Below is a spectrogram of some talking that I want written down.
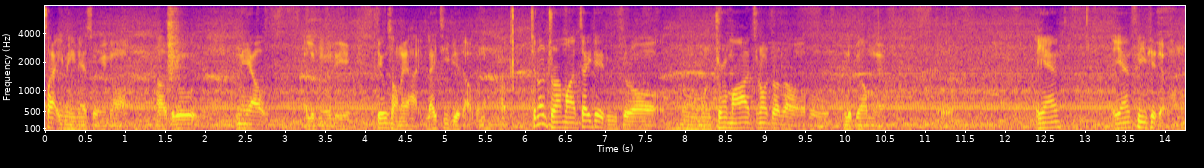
side အနေနဲ့ဆိုရင်တော့အာသူတို့နှစ်ယောက်အဲ့လိုမျိုးလေးပြုံးဆောင်တဲ့ဟာလိုက်ကြည့်ပြတာပေါ့နော်ဟုတ်ကျွန်တော် drama ကြိုက်တဲ့သူဆိုတော့ဟို drama ကကျွန်တော်တော့တော့ဟိုဘယ်လိုပြောမလဲအရန်အရန် fee ဖြစ်တယ်ပေါ့နော်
